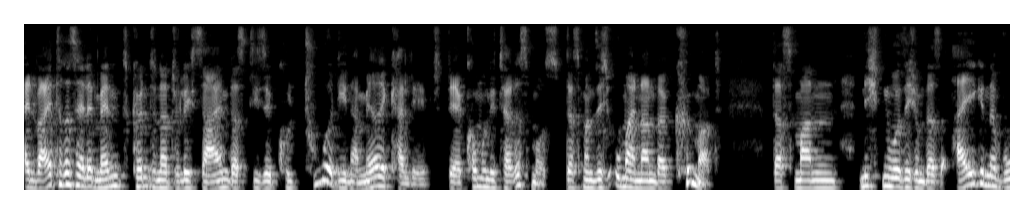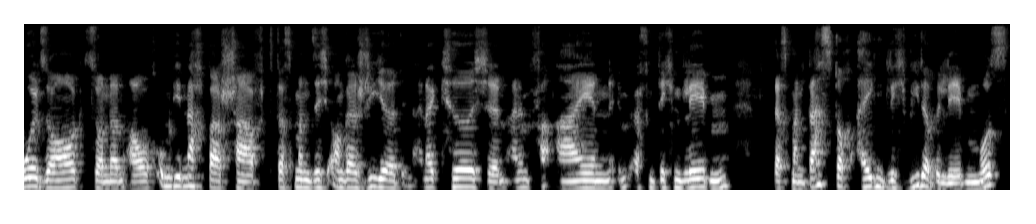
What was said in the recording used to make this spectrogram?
Ein weiteres Element könnte natürlich sein, dass diese Kultur, die in Amerika lebt, der Kommunitarismus, dass man sich umeinander kümmert, dass man nicht nur sich um das eigene Wohl sorgt, sondern auch um die Nachbarschaft, dass man sich engagiert in einer Kirche, in einem Verein, im öffentlichen Leben, dass man das doch eigentlich wiederbeleben muss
